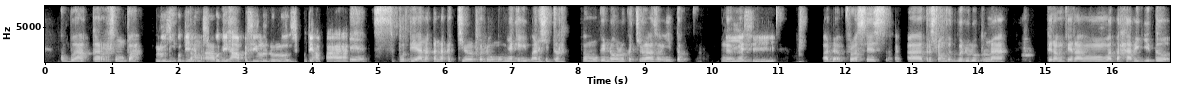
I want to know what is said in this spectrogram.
kebakar sumpah. Lu seputih seputih apa sih lu dulu? Seputih apa? Ya, seputih anak-anak kecil pada umumnya kayak gimana sih Tur? Gak mungkin dong lu kecil langsung hitam. Enggak iya kan? sih. ada proses eh, terus rambut gue dulu pernah pirang-pirang matahari gitu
